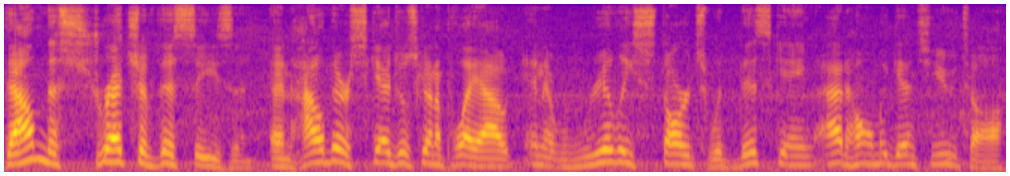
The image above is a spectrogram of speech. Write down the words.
down the stretch of this season, and how their schedule is going to play out, and it really starts with this game at home against Utah,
